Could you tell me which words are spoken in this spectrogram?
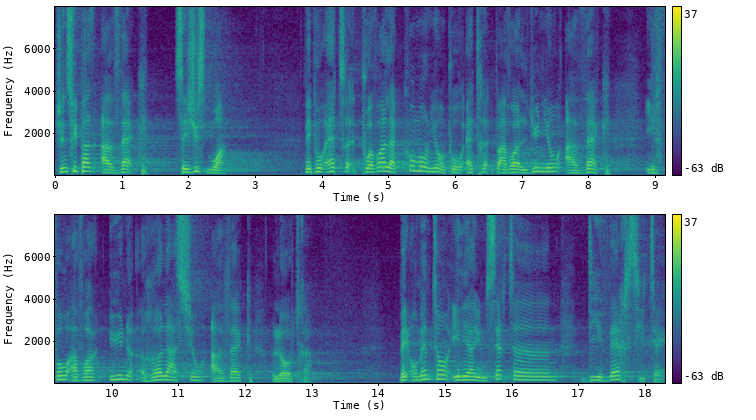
je ne suis pas avec, c'est juste moi. Mais pour, être, pour avoir la communion, pour, être, pour avoir l'union avec, il faut avoir une relation avec l'autre. Mais en même temps, il y a une certaine diversité.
